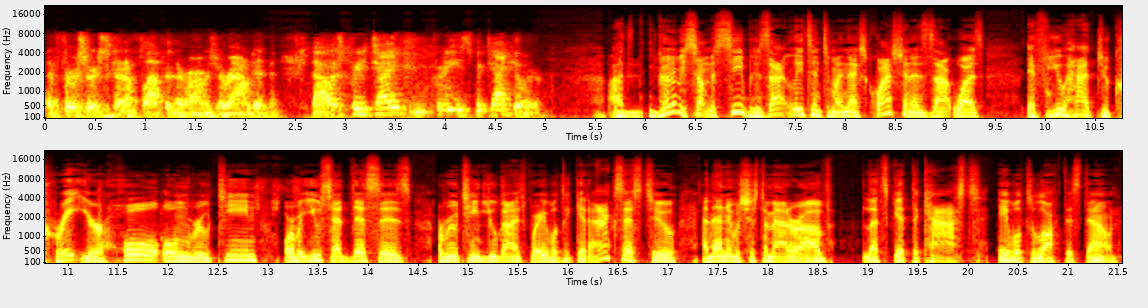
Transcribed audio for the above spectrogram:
at first were just kind of flapping their arms around it. Now it's pretty tight and pretty spectacular. uh, going to be something to see because that leads into my next question is that was if you had to create your whole own routine or but you said this is a routine you guys were able to get access to and then it was just a matter of let's get the cast able to lock this down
